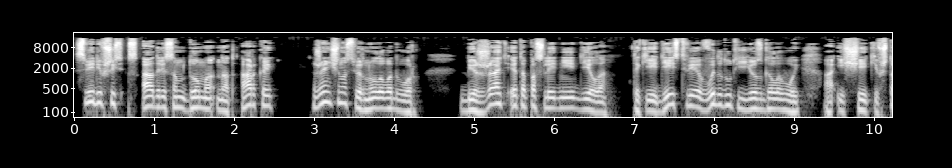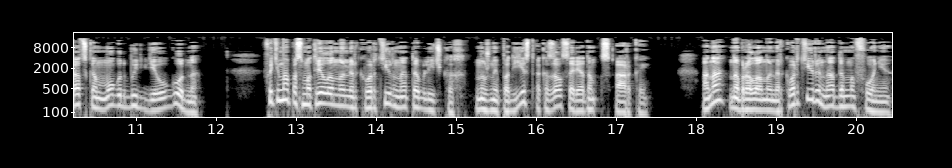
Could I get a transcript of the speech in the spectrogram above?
Сверившись с адресом дома над аркой, женщина свернула во двор. Бежать – это последнее дело. Такие действия выдадут ее с головой, а ищейки в штатском могут быть где угодно. Фатима посмотрела номер квартир на табличках. Нужный подъезд оказался рядом с аркой. Она набрала номер квартиры на домофоне.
